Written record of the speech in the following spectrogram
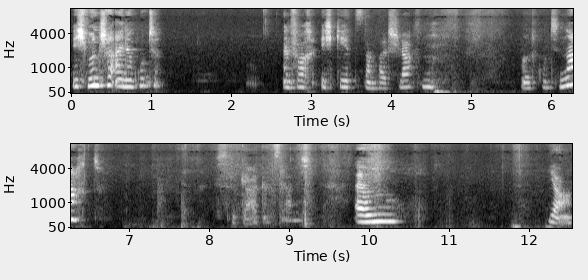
Ich wünsche eine gute. Einfach, ich gehe jetzt dann bald schlafen. Und gute Nacht. egal, ganz ehrlich. Ähm, ja.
